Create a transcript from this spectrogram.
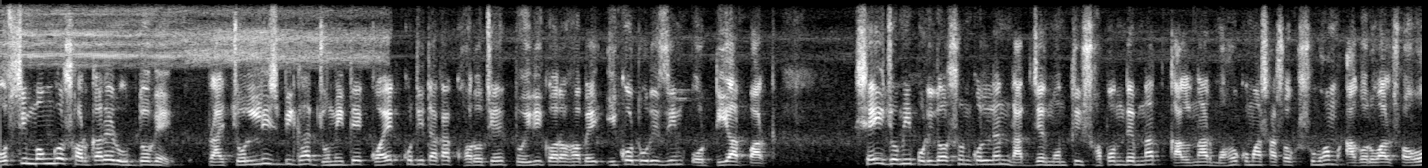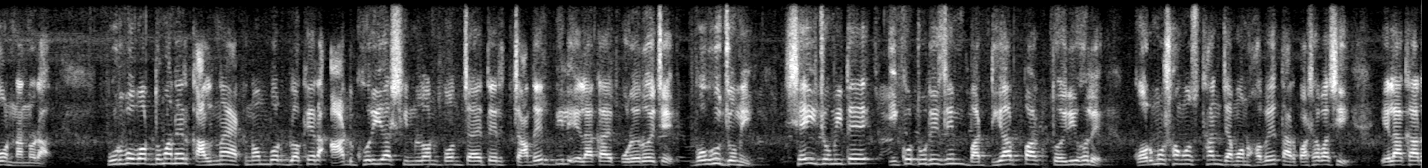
পশ্চিমবঙ্গ সরকারের উদ্যোগে প্রায় চল্লিশ বিঘা জমিতে কয়েক কোটি টাকা খরচে তৈরি করা হবে ইকো ট্যুরিজম ও ডিয়ার পার্ক। সেই জমি পরিদর্শন করলেন রাজ্যের মন্ত্রী স্বপন দেবনাথ, কালনার মহকুমা শাসক শুভম আগরওয়াল সহ অন্যান্যরা। পূর্ব বর্ধমানের কালনা এক নম্বর ব্লকের আটঘরিয়া সিমলন পঞ্চায়েতের চাঁদের বিল এলাকায় পড়ে রয়েছে বহু জমি। সেই জমিতে ইকো ট্যুরিজম বা ডিয়ার পার্ক তৈরি হলে কর্মসংস্থান যেমন হবে, তার পাশাপাশি এলাকার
